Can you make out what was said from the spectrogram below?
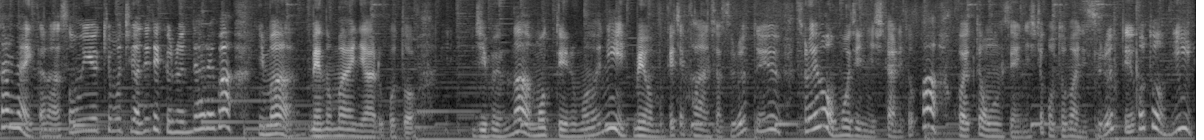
たいないからそういう気持ちが出てくるんであれば今目の前にあること自分が持っているものに目を向けて感謝するというそれを文字にしたりとかこうやって音声にして言葉にするっていうことに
